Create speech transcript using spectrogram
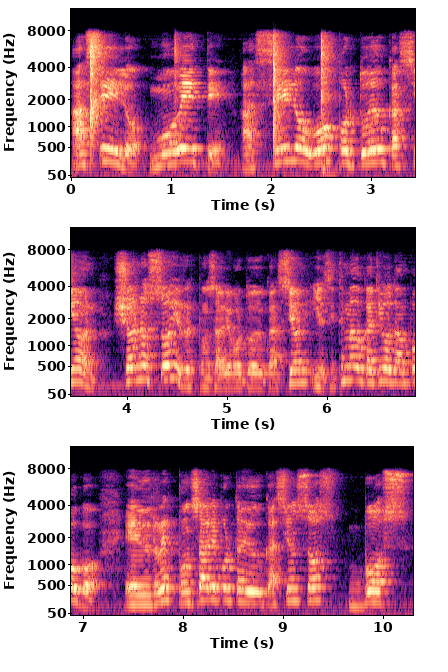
Hacelo, movete, hacelo vos por tu educación. Yo no soy responsable por tu educación y el sistema educativo tampoco. El responsable por tu educación sos vos.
